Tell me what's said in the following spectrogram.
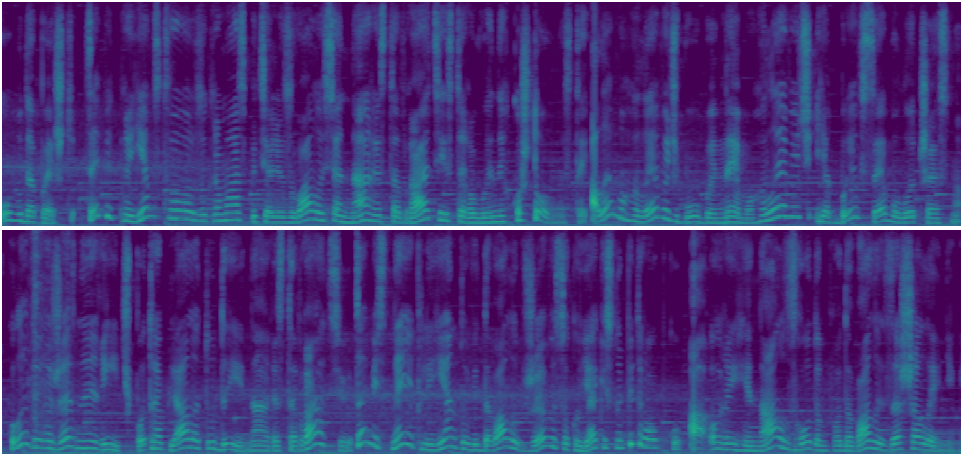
у Будапешті. Це підприємство, зокрема, спеціалізувалося на реставрації старовинних коштовностей. Але Могилевич був би не Могилевич, якби все було чесно. Коли дорожезна річ потрапляла туди на реставрацію, замість неї клієнту віддавали вже високоякісну підробку, а оригінал згодом продавали за шалені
